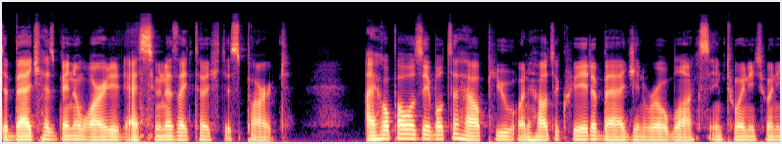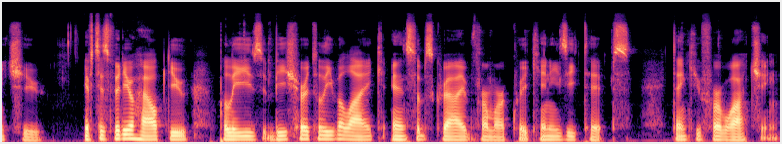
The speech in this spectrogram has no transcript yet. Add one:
the badge has been awarded as soon as I touch this part. I hope I was able to help you on how to create a badge in Roblox in 2022. If this video helped you, please be sure to leave a like and subscribe for more quick and easy tips. Thank you for watching.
